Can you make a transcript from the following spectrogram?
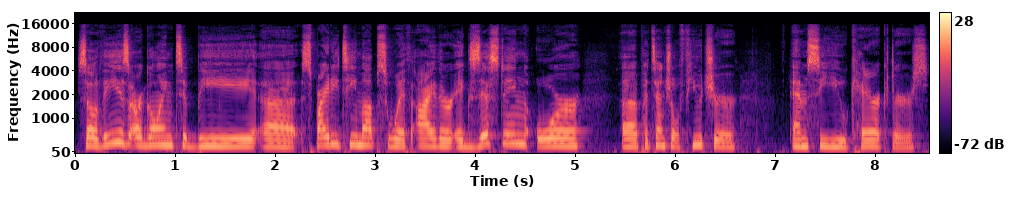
So these are going to be uh, Spidey team ups with either existing or uh, potential future MCU characters.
